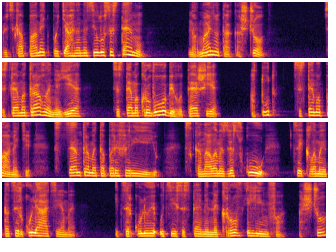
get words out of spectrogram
Людська пам'ять потягне на цілу систему. Нормально так, а що? Система травлення є, система кровообігу теж є, а тут система пам'яті з центрами та периферією, з каналами зв'язку, циклами та циркуляціями. І циркулює у цій системі не кров і лімфа. А що?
